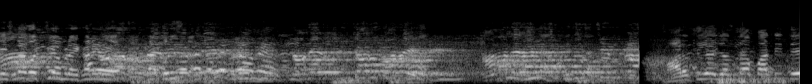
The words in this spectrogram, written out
চেষ্টা করছি আমরা এখানে। ভারতীয় জনতা পার্টিতে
